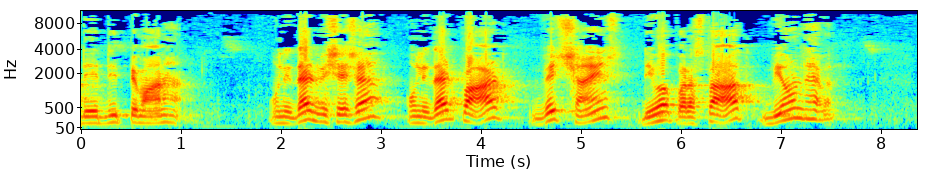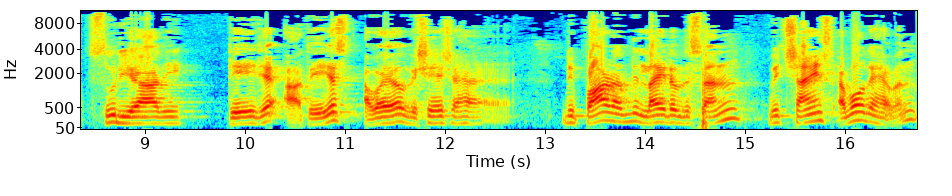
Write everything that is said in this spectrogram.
दे दीप्यमान ओनली दैट विशेष only that part which shines दिव परस्तात बियॉन्ड हेवन सूर्यादि तेज आतेजस अवय विशेष। The part of the light of the sun which shines above the heaven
